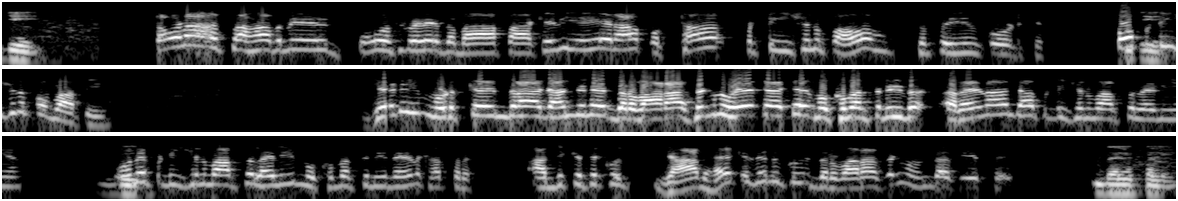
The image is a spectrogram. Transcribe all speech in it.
ਜੀ। ਟੌੜਾ ਸਾਹਿਬ ਨੇ ਉਸ ਵੇਲੇ ਦਬਾਅ ਪਾ ਕੇ ਵੀ ਇਹ ਰਾਹ ਪੁੱਠਾ ਪਟੀਸ਼ਨ ਪਾਓ ਸੁਪਰੀਮ ਕੋਰਟ 'ਚ। ਉਹ। ਪਟੀਸ਼ਨ ਪਵਾਤੀ। ਜਿਹੜੀ ਮੁੜ ਕੇ ਇੰਦਰਾ ਗਾਂਧੀ ਨੇ ਦਰਬਾਰਾ ਸਿੰਘ ਨੂੰ ਇਹ ਕਹਿ ਕੇ ਮੁੱਖ ਮੰਤਰੀ ਰਹਿਣਾ ਜਾਂ ਪਟੀਸ਼ਨ ਵਾਪਸ ਲੈਣੀ ਆ? ਉਹਨੇ ਪਟੀਸ਼ਨ ਵਾਪਸ ਲੈ ਲਈ ਮੁੱਖ ਮੰਤਰੀ ਰਹਿਣ ਖਾਤਰ। ਅੱਜ ਕਿਤੇ ਕੋਈ ਯਾਦ ਹੈ ਕਿਸੇ ਨੂੰ? ਕੋਈ ਦਰਬਾਰਾ ਸਿੰਘ ਹੁੰਦਾ ਸੀ ਇੱਥੇ? ਬਿਲਕੁਲ।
